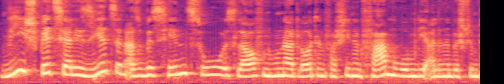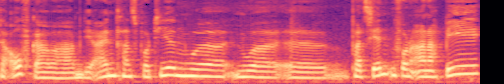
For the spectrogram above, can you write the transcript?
wie spezialisiert sind, also bis hin zu, es laufen 100 Leute in verschiedenen Farben rum, die alle eine bestimmte Aufgabe haben. Die einen transportieren nur, nur äh, Patienten von A nach B,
